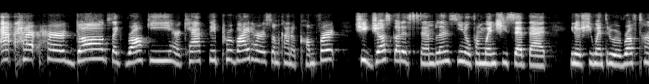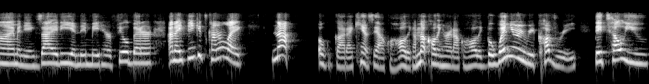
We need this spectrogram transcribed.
her her dogs like Rocky, her cat, they provide her some kind of comfort. She just got a semblance, you know, from when she said that, you know, she went through a rough time and the anxiety and they made her feel better. And I think it's kind of like not oh god, I can't say alcoholic. I'm not calling her an alcoholic, but when you're in recovery, they tell you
